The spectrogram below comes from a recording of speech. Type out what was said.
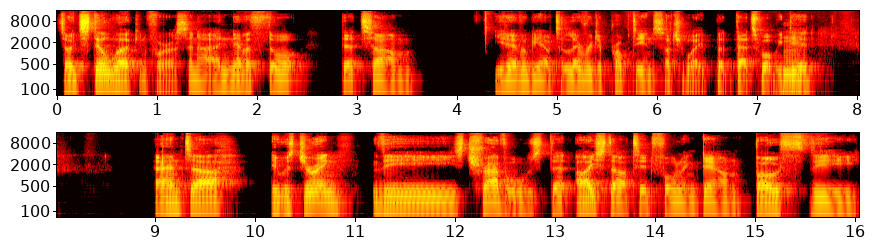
So it's still working for us, and I, I never thought that um, you'd ever be able to leverage a property in such a way, but that's what we mm. did. And uh, it was during these travels that I started falling down both the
